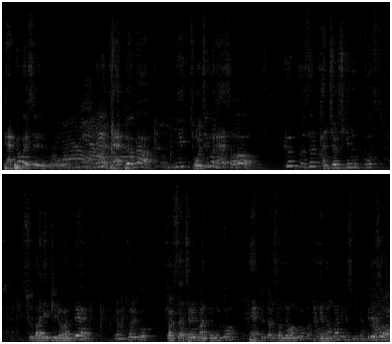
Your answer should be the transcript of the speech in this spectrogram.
대표가 있어야 되고 그 대표가 이 조직을 해서 그 뜻을 관철시키는 그 수단이 필요한데 그럼 결국 결사체를 만드는 거 대표자를 선정하는 거 그거 당연한 거 아니겠습니까? 그래서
